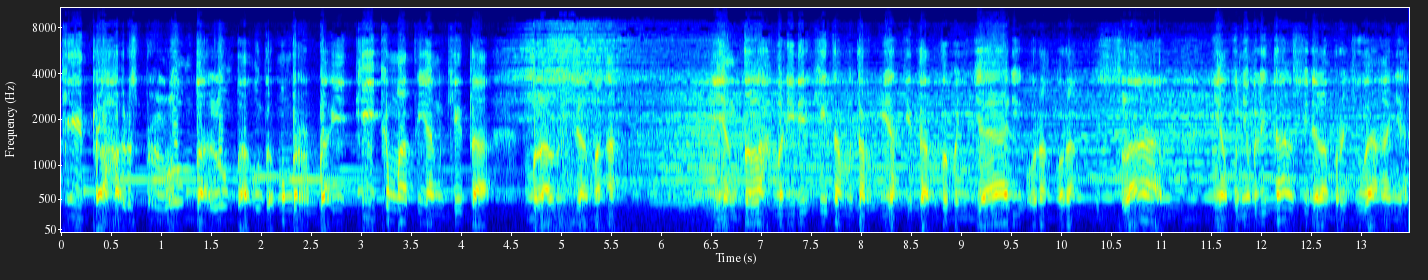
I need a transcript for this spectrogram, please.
kita harus berlomba-lomba untuk memperbaiki kematian kita melalui jamaah yang telah mendidik kita, mentarbiah kita untuk menjadi orang-orang Islam yang punya militansi dalam perjuangannya.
